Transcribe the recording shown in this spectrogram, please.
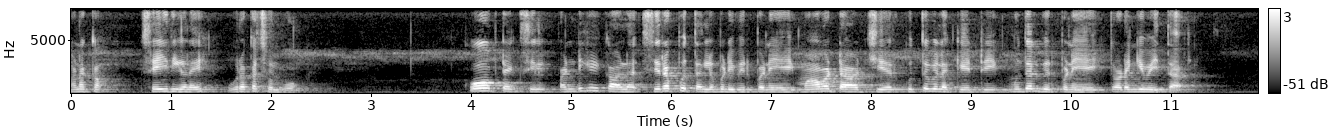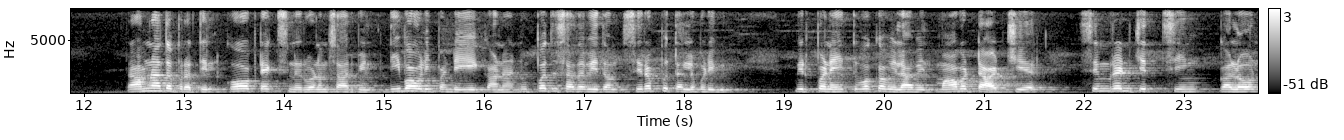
வணக்கம். செய்திகளை உறக்கச் சொல்வோம். கோஆப்டெக்ஸில் பண்டிகை கால சிறப்பு தள்ளுபடி விற்பனையை மாவட்ட ஆட்சியர் குத்துவிளக்கேற்றி முதல் விற்பனையை தொடங்கி வைத்தார். ராமநாதபுரத்தில் கோஆப்டெக்ஸ் நிறுவனம் சார்பில் தீபாவளி பண்டிகைக்கான முப்பது சதவீதம் சிறப்பு தள்ளுபடி விற்பனை துவக்க விழாவில் மாவட்ட ஆட்சியர் சிம்ரன்ஜித் சிங் கலோன்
